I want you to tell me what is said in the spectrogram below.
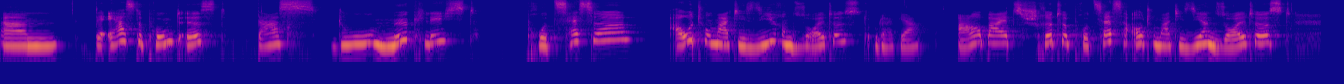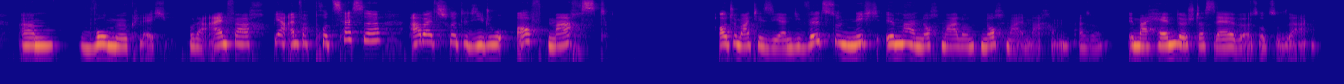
Ähm, der erste Punkt ist, dass du möglichst Prozesse automatisieren solltest oder ja, Arbeitsschritte, Prozesse automatisieren solltest, ähm, womöglich oder einfach, ja, einfach Prozesse, Arbeitsschritte, die du oft machst, automatisieren. Die willst du nicht immer nochmal und nochmal machen. Also immer händisch dasselbe sozusagen.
